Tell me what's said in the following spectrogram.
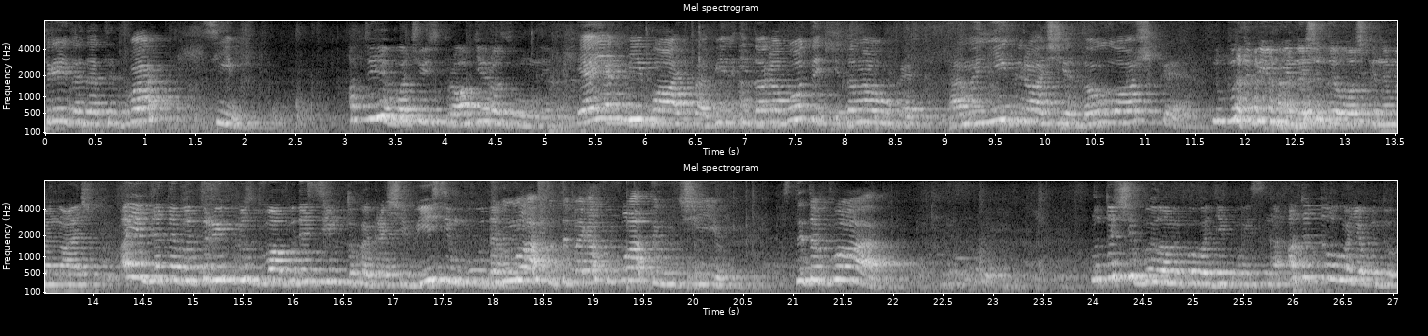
Три додати два сім. А ти, я бачу, і справді розумний. Я як мій батько, він і до роботи, і до науки. А мені краще до ложки. Ну, по тобі видно, що ти ложки не минаєш. А як для тебе три плюс два буде сім, то хай краще вісім буде. Масло тебе рахувати вчив. Стидоба. Ну то ще вилами по воді писано. А до того я веду,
